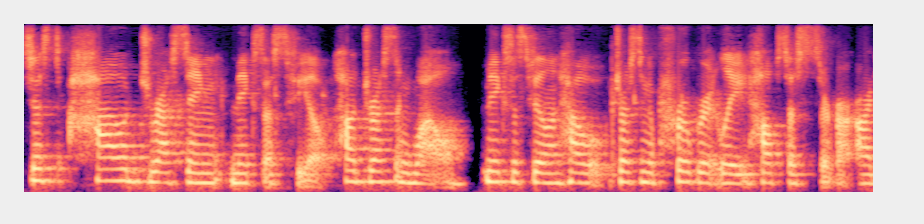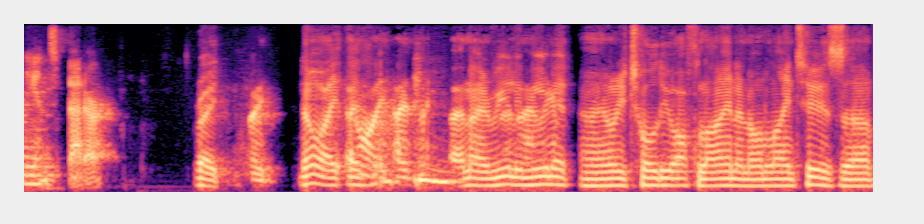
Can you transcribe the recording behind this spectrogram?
just how dressing makes us feel, how dressing well makes us feel, and how dressing appropriately helps us serve our audience better. Right. Right. No, I, I, think, and I really mean it. I already told you offline and online too. Is uh,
